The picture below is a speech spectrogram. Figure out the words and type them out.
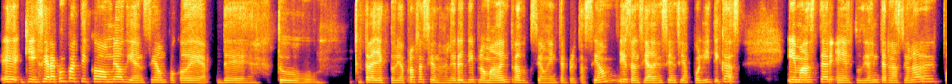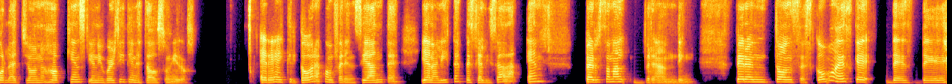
Eh, quisiera compartir con mi audiencia un poco de, de tu trayectoria profesional. Eres diplomada en traducción e interpretación, licenciada en ciencias políticas y máster en estudios internacionales por la Johns Hopkins University en Estados Unidos. Eres escritora, conferenciante y analista especializada en personal branding. Pero entonces, ¿cómo es que desde,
